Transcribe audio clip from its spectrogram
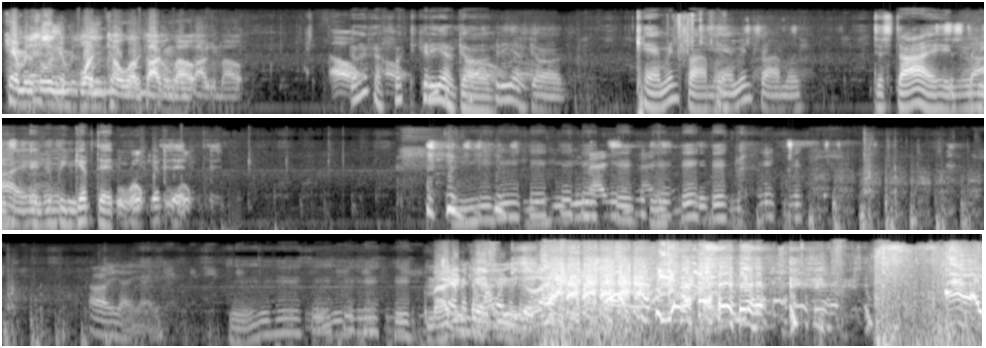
Cameron, this is only one tunnel I'm talking about. Oh. Where the oh. fuck could he have gone? Could he have gone? Cameron Simon. Cameron Simon. Just die. and Just you'll die, Be, and and you'll be you'll be- gifted. Gifted. Oh yeah, yeah. Imagine Cameron, don't camping the worry. gun. Ah, I,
